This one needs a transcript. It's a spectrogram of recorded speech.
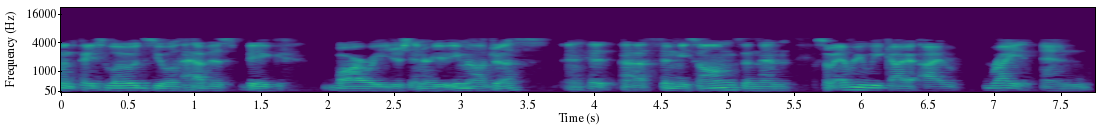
when the page loads, you'll have this big bar where you just enter your email address and hit uh, send me songs. And then, so every week I, I write and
